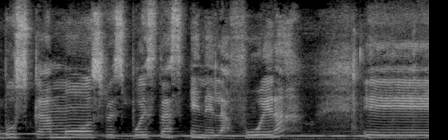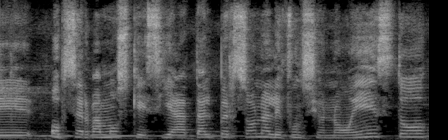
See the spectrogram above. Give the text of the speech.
buscamos respuestas en el afuera. Eh, observamos que si a tal persona le funcionó esto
